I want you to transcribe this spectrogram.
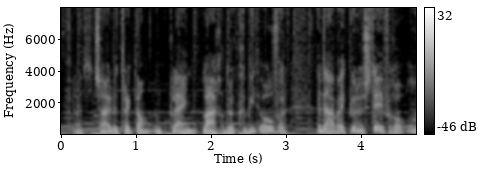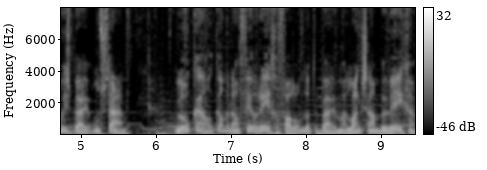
Vanuit het zuiden trekt dan een klein lage drukgebied over... en daarbij kunnen stevige onweersbuien ontstaan. Lokaal kan er dan veel regen vallen omdat de buien maar langzaam bewegen.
